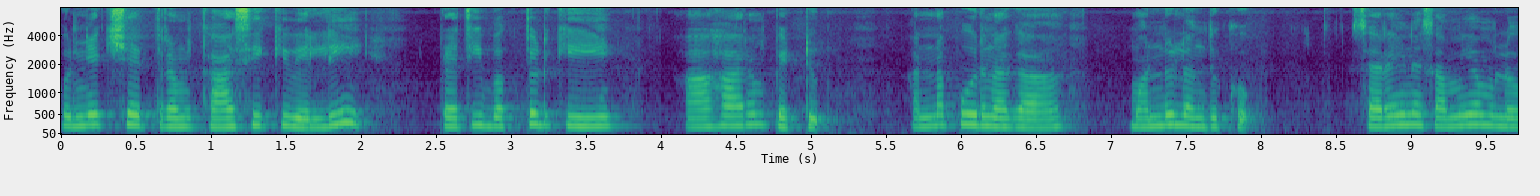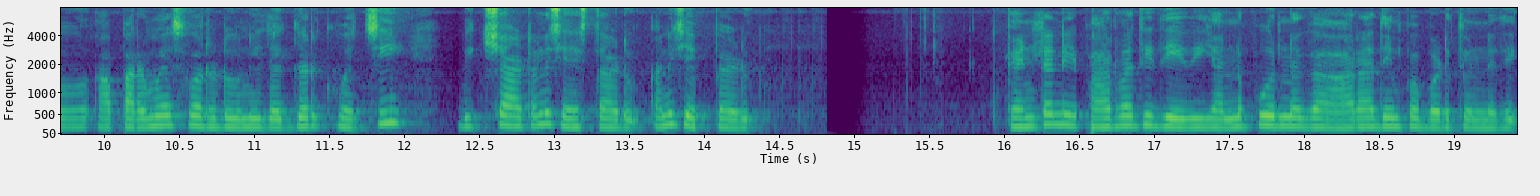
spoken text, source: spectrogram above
పుణ్యక్షేత్రం కాశీకి వెళ్ళి ప్రతి భక్తుడికి ఆహారం పెట్టు. అన్నపూర్ణగా మన్నులందుకో. సరైన సమయంలో ఆ పరమేశ్వరుడు నీ దగ్గరకు వచ్చి భిక్షాటన చేస్తాడు అని చెప్పాడు. వెంటనే పార్వతీదేవి అన్నపూర్ణగా ఆరాధింపబడుతున్నది.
